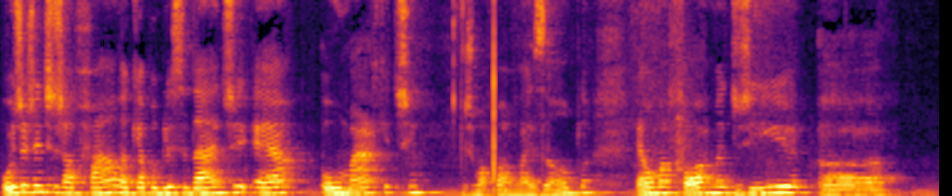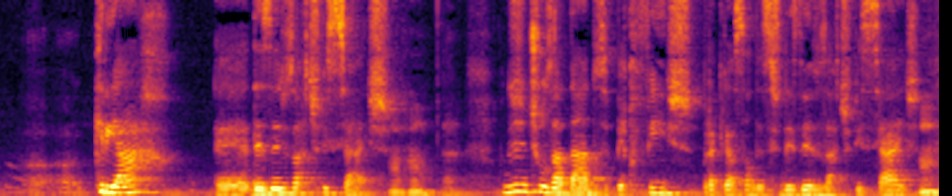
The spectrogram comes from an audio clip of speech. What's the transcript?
Hoje a gente já fala que a publicidade é, ou o marketing, de uma forma mais ampla, é uma forma de uh, criar é, desejos artificiais. Uhum. Né? Quando a gente usa dados e perfis para a criação desses desejos artificiais, uhum.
